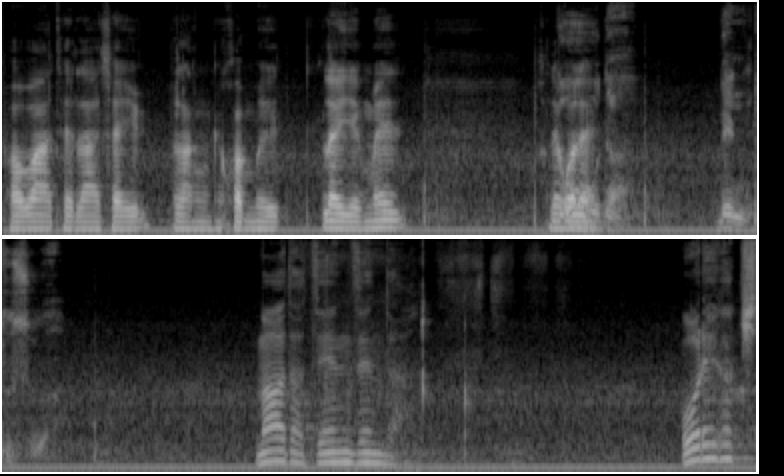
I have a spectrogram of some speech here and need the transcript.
เพราะว่าเทสลาใช้พลังแห่งความมืดเลยยังไม่เขาเรียกว่าอะไร どうだベントスはまだ全然だ俺が鍛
